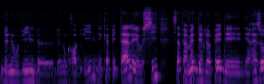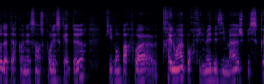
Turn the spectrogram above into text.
de nos villes, de, nos grandes villes, des capitales, et aussi ça permet de développer des, réseaux d'interconnaissance pour les skateurs qui vont parfois très loin pour filmer des images, puisque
